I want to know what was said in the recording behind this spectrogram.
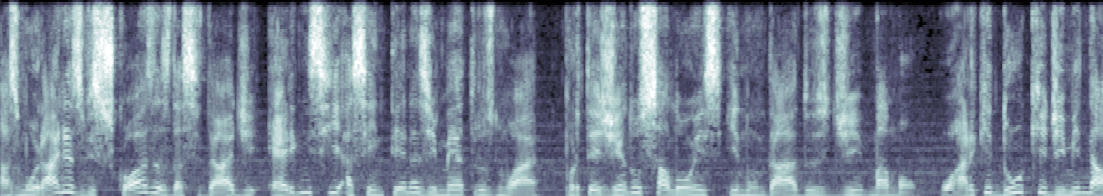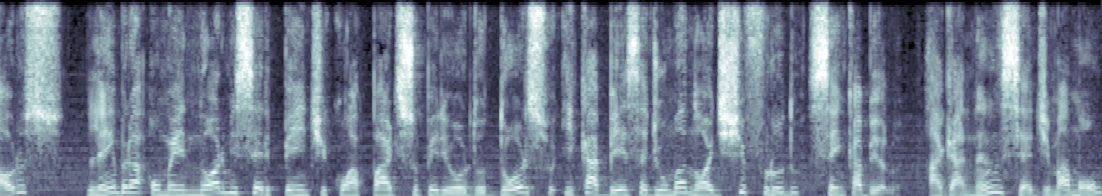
As muralhas viscosas da cidade erguem-se a centenas de metros no ar, protegendo os salões inundados de mamon. O arquiduque de Minauros lembra uma enorme serpente com a parte superior do dorso e cabeça de um humanoide chifrudo sem cabelo. A ganância de Mamon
